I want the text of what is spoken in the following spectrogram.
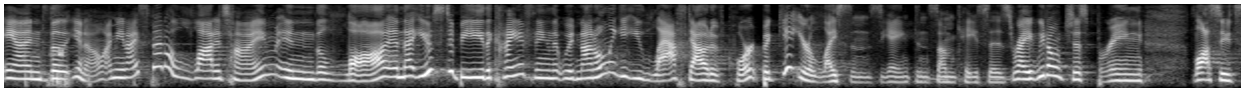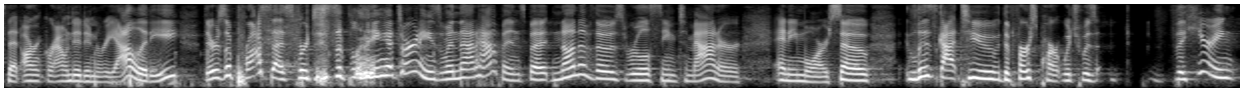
And the, you know, I mean, I spent a lot of time in the law, and that used to be the kind of thing that would not only get you laughed out of court, but get your license yanked in some cases, right? We don't just bring lawsuits that aren't grounded in reality. There's a process for disciplining attorneys when that happens, but none of those rules seem to matter anymore. So Lizz got to the first part, which was the hearing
